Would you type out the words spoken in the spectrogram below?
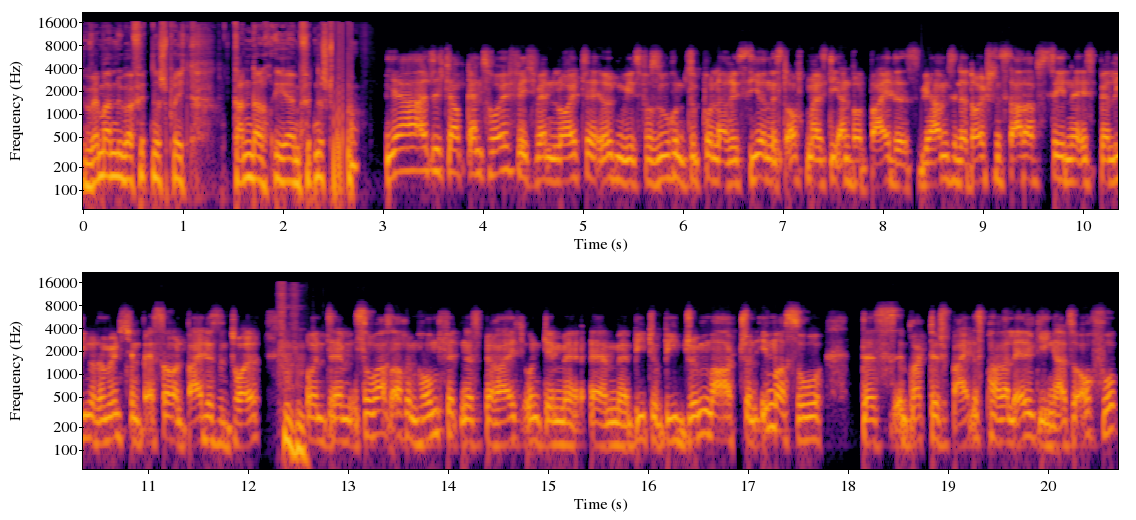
wenn man über Fitness spricht, dann doch eher im Fitnessstudio? Ja, also ich glaube, ganz häufig, wenn Leute irgendwie es versuchen zu polarisieren, ist oftmals die Antwort beides. Wir haben es in der deutschen Startup-Szene, ist Berlin oder München besser und beide sind toll. und ähm, so war es auch im Home-Fitness-Bereich und dem ähm, B2B-Gym-Markt schon immer so, dass praktisch beides parallel ging. Also auch vor,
